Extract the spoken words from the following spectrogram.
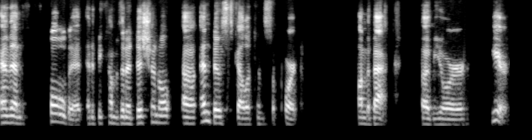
and then fold it, and it becomes an additional uh, endoskeleton support on the back of your ear.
